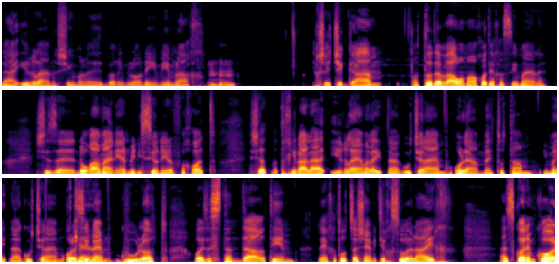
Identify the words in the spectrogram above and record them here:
להעיר לאנשים על אה, דברים לא נעימים לך. אני חושבת שגם אותו דבר במערכות יחסים האלה. שזה נורא מעניין מניסיוני לפחות, שאת מתחילה להעיר להם על ההתנהגות שלהם, או לאמת אותם עם ההתנהגות שלהם, או לשים כן. להם גבולות, או איזה סטנדרטים לאיך את רוצה שהם יתייחסו אלייך. אז קודם כל,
